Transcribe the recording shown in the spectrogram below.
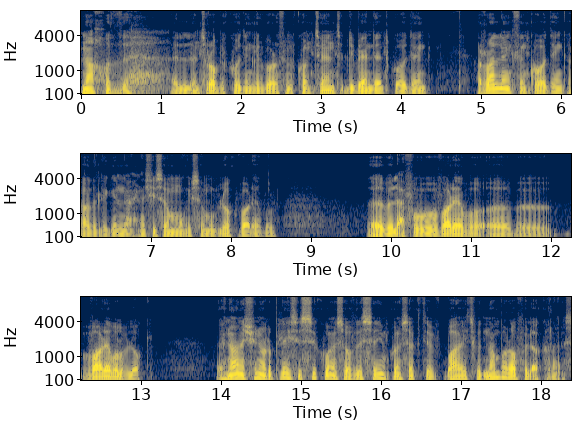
ناخذ ال entropy coding algorithm ال content dependent coding ال run length encoding هذا اللي قلنا إحنا شو يسموه؟ يسموه block variable العفو variable variable block هنا شنو؟ the sequence of the same consecutive bytes with number of occurrence.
